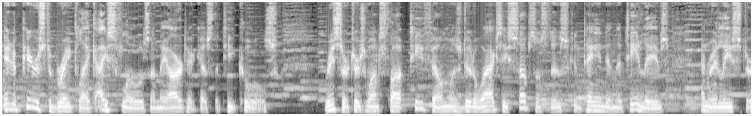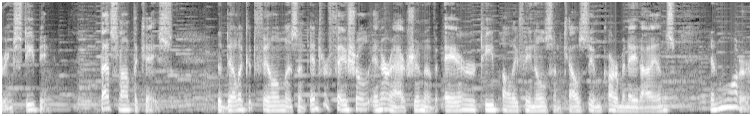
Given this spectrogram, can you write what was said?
It appears to break like ice floes in the Arctic as the tea cools. Researchers once thought tea film was due to waxy substances contained in the tea leaves and released during steeping. That's not the case. The delicate film is an interfacial interaction of air, tea polyphenols, and calcium carbonate ions in water.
